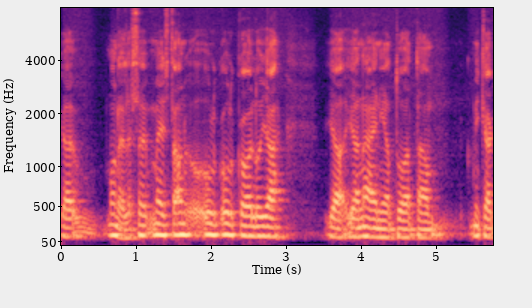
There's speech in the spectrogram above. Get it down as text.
ja monelle se meistä on ulkoilu ja, ja, ja näin, ja tuota, mikä,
